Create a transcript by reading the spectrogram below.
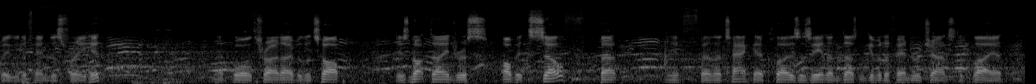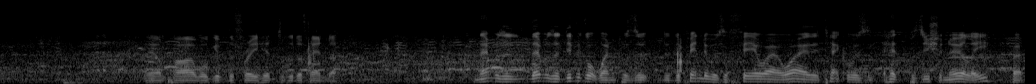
Be the defender's free hit. That ball thrown over the top is not dangerous of itself, but if an attacker closes in and doesn't give a defender a chance to play it, the umpire will give the free hit to the defender. And that was a that was a difficult one because the, the, defender was a fair way away. The attacker was had position early, but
